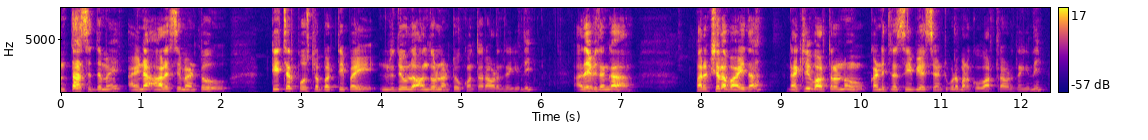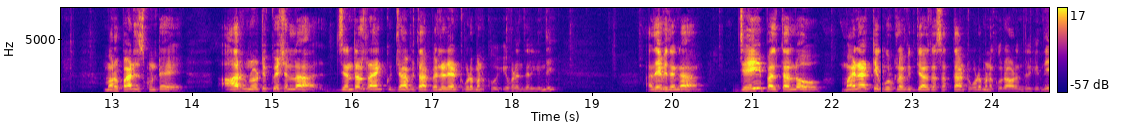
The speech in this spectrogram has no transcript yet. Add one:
అంతా సిద్ధమే అయినా ఆలస్యమే అంటూ టీచర్ పోస్టుల భర్తీపై నిరుద్యోగుల ఆందోళన అంటూ కొంత రావడం జరిగింది. అదేవిధంగా పరీక్షల వాయిదా నకిలీ వార్తలను ఖండించిన సిబిఎస్ఈ అంటూ కూడా మనకు వార్త రావడం జరిగింది. మరో పాయింట్ చూసుకుంటే ఆరు నోటిఫికేషన్ల జనరల్ ర్యాంక్ జాబితా వెల్లడి అంటూ కూడా మనకు ఇవ్వడం జరిగింది. అదేవిధంగా జేఈ ఫలితాల్లో మైనార్టీ గురుకుల విద్యార్థుల సత్తా అంటూ కూడా మనకు రావడం జరిగింది.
